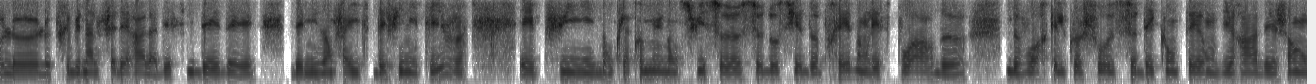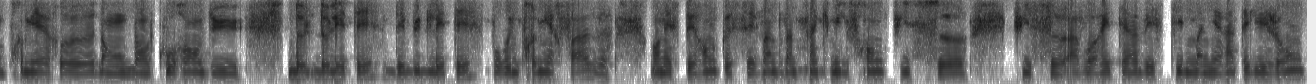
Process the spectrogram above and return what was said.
le, le, tribunal fédéral a décidé des, des, mises en faillite définitives. Et puis donc la commune, on suit ce, ce dossier de près dans l'espoir de, de voir quelque chose se décanter, on dira déjà en première euh, dans, dans le courant du de, de l'été, début de l'été, pour une première phase, en espérant que ces 20-25 000 francs puissent, euh, puissent avoir été investis de manière intelligente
